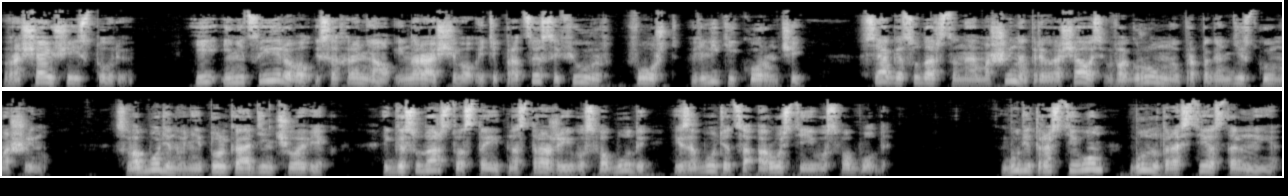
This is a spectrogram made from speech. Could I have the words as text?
вращающей историю. И инициировал, и сохранял, и наращивал эти процессы фюрер, вождь, великий кормчий. Вся государственная машина превращалась в огромную пропагандистскую машину. Свободен в ней только один человек, и государство стоит на страже его свободы и заботится о росте его свободы. Будет расти он, будут расти остальные,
